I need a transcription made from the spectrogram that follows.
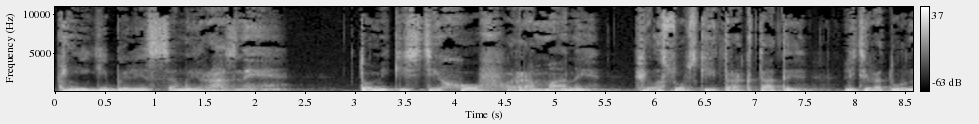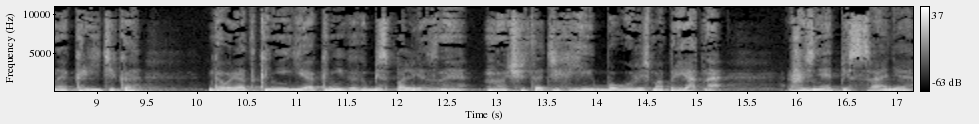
Книги были самые разные. Томики стихов, романы, философские трактаты, литературная критика. Говорят, книги о книгах бесполезные, но читать их, ей-богу, весьма приятно – жизнеописания,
